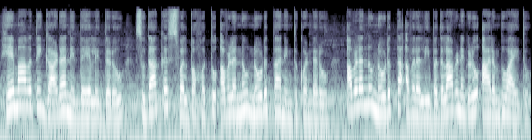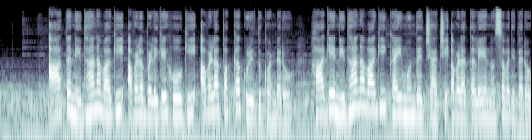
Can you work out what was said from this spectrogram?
ಹೇಮಾವತಿ ಗಾಢ ನಿದ್ದೆಯಲ್ಲಿದ್ದರು ಸುಧಾಕರ್ ಸ್ವಲ್ಪ ಹೊತ್ತು ಅವಳನ್ನು ನೋಡುತ್ತಾ ನಿಂತುಕೊಂಡರು. ಅವಳನ್ನು ನೋಡುತ್ತಾ ಅವರಲ್ಲಿ ಬದಲಾವಣೆಗಳು ಆರಂಭವಾಯಿತು. ಆತ ನಿಧಾನವಾಗಿ ಅವಳ ಬಳಿಗೆ ಹೋಗಿ ಅವಳ ಪಕ್ಕ ಕುಳಿತುಕೊಂಡರು. ಹಾಗೆ ನಿಧಾನವಾಗಿ ಕೈ ಮುಂದೆ ಚಾಚಿ ಅವಳ ತಲೆಯನ್ನು ಸವರಿದರು.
